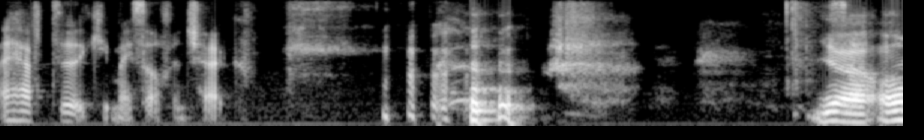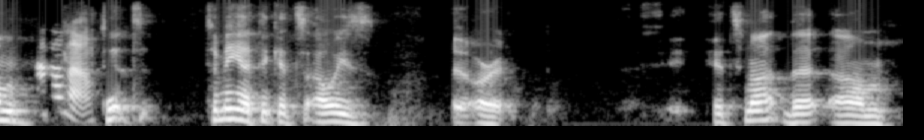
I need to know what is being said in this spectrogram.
I have to keep myself in check. Yeah. So, um, I don't know. To, to, me, I think it's always, or it's not that, um,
